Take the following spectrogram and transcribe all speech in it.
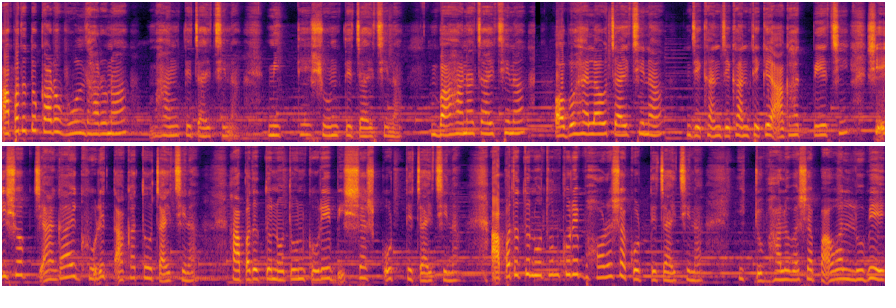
আপাতত কারও ভুল ধারণা ভাঙতে চাইছি না, মিথ্যে শুনতে চাইছি না, বাহানা চাইছি না, অবহেলাও চাইছি না যেখান যেখান থেকে আঘাত পেয়েছি, সেই সব জায়গায় ঘুরে তাকাতেও চাইছি না। আপাতত নতুন করে বিশ্বাস করতে চাইছি না। আপাতত নতুন করে ভরসা করতে চাইছি না। একটু ভালোবাসা পাওয়ার লোভে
